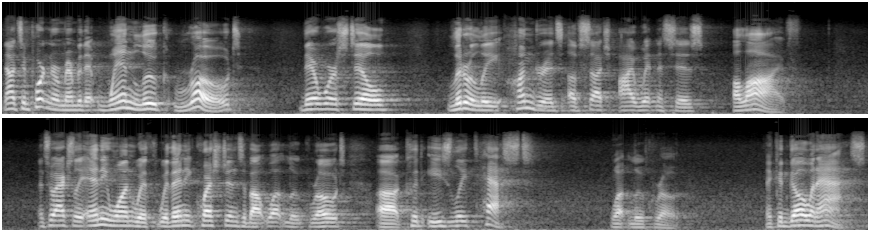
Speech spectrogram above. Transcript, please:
Now, it's important to remember that when Luke wrote, there were still literally hundreds of such eyewitnesses alive. And so, actually, anyone with, with any questions about what Luke wrote uh, could easily test what Luke wrote. They could go and ask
